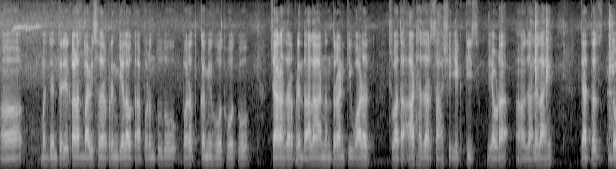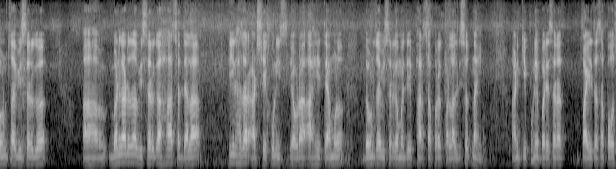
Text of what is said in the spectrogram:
मध्यंतरीय मध्यंतरी काळात बावीस हजारपर्यंत गेला होता. परंतु तो परत कमी होत होत तो चार हजारपर्यंत आला आणि नंतर आणखी वाढत तो आता आठ हजार सहाशे एकतीस एवढा झालेला आहे. त्यातच दौंडचा विसर्ग बनगाडाचा विसर्ग हा सध्याला तीन हजार आठशे एकोणीस एवढा आहे. त्यामुळं दौंडचा विसर्गामध्ये फारसा फरक पडलेला दिसत नाही. आणखी पुणे परिसरात पायी तसा पाऊस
